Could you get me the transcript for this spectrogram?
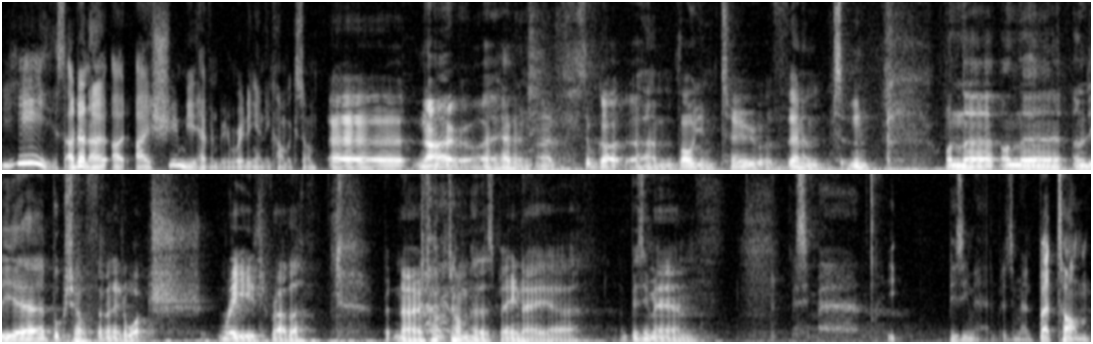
Yes, I don't know. I, I assume you haven't been reading any comics, Tom. Uh, no, I haven't. I've still got um, volume two of Venom sitting on the on the on the uh, bookshelf that I need to watch, read rather. But no, Tom, Tom has been a, uh, a busy man. Busy man. Busy man, busy man. But Tom,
